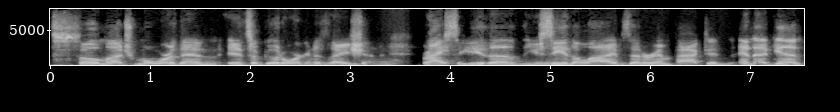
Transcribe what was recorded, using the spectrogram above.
so much more than it's a good organization. Right. You see the you see the lives that are impacted, and again,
